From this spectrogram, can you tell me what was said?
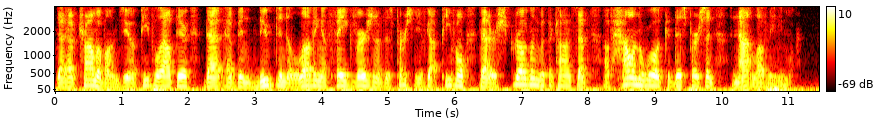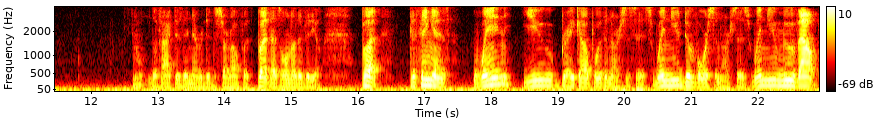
that have trauma bonds. You have people out there that have been duped into loving a fake version of this person. You've got people that are struggling with the concept of how in the world could this person not love me anymore? Well, the fact is, they never did to start off with, but that's a whole other video. But the thing is, when you break up with a narcissist, when you divorce a narcissist, when you move out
